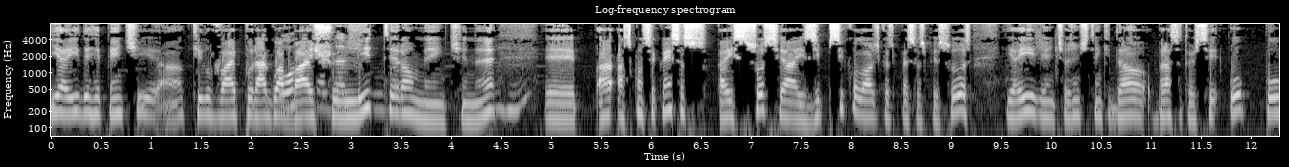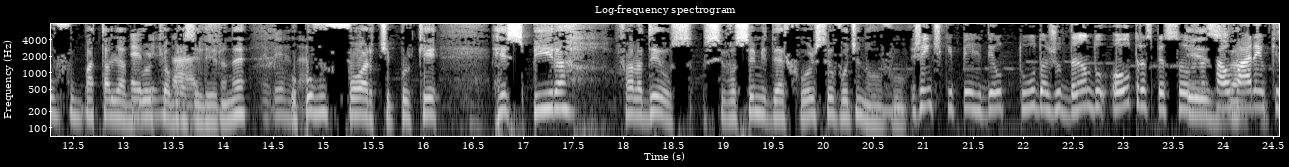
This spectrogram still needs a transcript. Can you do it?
e aí de repente aquilo vai por água Força abaixo, chuva. literalmente, né? Uhum. É, as consequências aí, sociais e psicológicas para essas pessoas, e aí, gente, a gente tem que dar o braço a torcer o povo batalhador É que é o brasileiro, né? É O povo forte, porque respira, fala, Deus, se você me der força, eu vou de novo. Gente que perdeu tudo, ajudando outras pessoas a Exato. salvarem o que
